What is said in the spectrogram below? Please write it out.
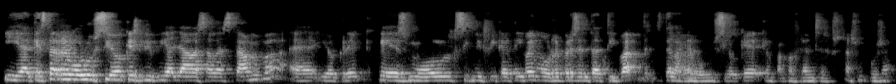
I aquesta revolució que es vivia allà a Sala Estampa, eh, jo crec que és molt significativa i molt representativa de la revolució que, que el papa Francesc ha suposat.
